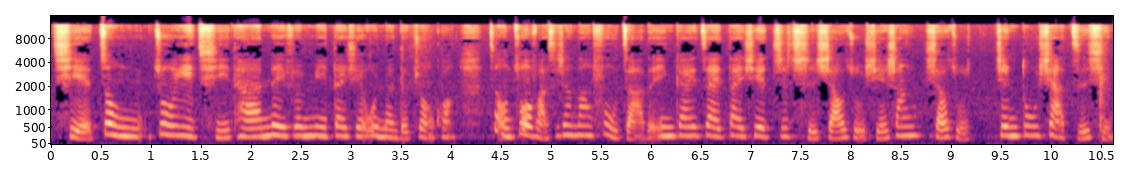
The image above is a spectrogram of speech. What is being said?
且重注意其他内分泌代谢紊乱的状况。这种做法是相当复杂的，应该在代谢支持小组协商小组监督下执行，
